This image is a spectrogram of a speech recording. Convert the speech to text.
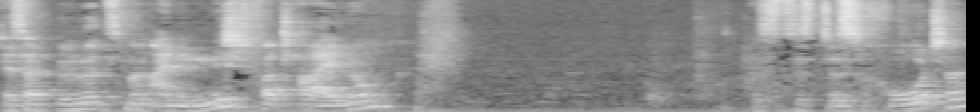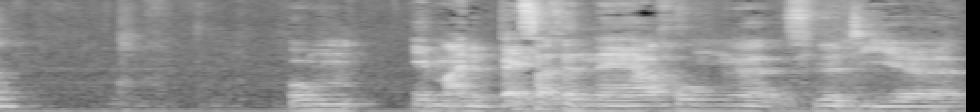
Deshalb benutzt man eine Mischverteilung, das ist das Rote, um eben eine bessere Näherung äh, für die äh,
